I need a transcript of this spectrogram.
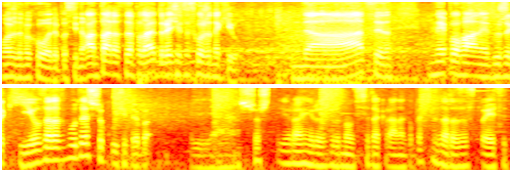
можна виходити постійно. Антарес нападає, до речі, це схоже на кіл. Да, це непоганий дуже кіл зараз буде, що кучі треба. Бля, що ж ти Юрагі розвернувся так рано? Капець зараз заспейсить.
